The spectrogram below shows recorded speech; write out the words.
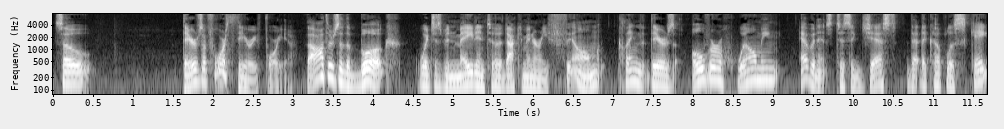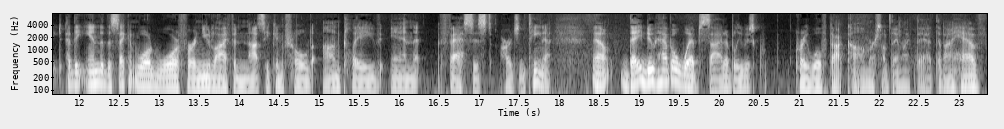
So there's a fourth theory for you. The authors of the book which has been made into a documentary film, claim that there's overwhelming evidence to suggest that the couple escaped at the end of the Second World War for a new life in Nazi controlled enclave in fascist Argentina. Now, they do have a website, I believe it's greywolf.com or something like that, that I have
